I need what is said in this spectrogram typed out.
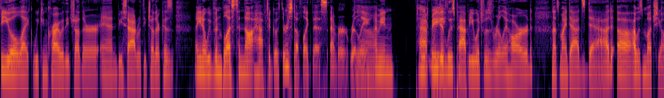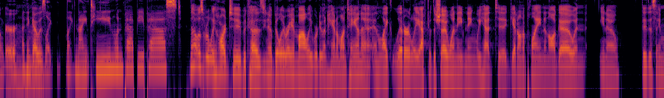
feel like we can cry with each other and be sad with each other because you know we've been blessed to not have to go through stuff like this ever really Yeah. i mean we- Pappy. We, did lose Pappy, which was really hard. That's my dad's dad. Uh, I was much younger. I think I Mhm. was like like 19 when Pappy passed. That was really hard too because, you know, Billy Ray and Miley were doing Hannah Montana and like literally after the show one evening we had to get on a plane and all go and, you know, do the same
